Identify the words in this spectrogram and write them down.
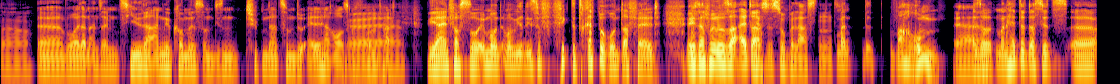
Ja. äh, wo er dann an seinem Ziel da angekommen ist und diesen Typen da zum Duell herausgefordert Äh, hat. Wie er einfach so immer und immer wieder diese verfickte Treppe runterfällt. Ich dachte mir nur so, Alter, Das ist so belastend. man, warum? ja. Also man hätte das jetzt äh,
